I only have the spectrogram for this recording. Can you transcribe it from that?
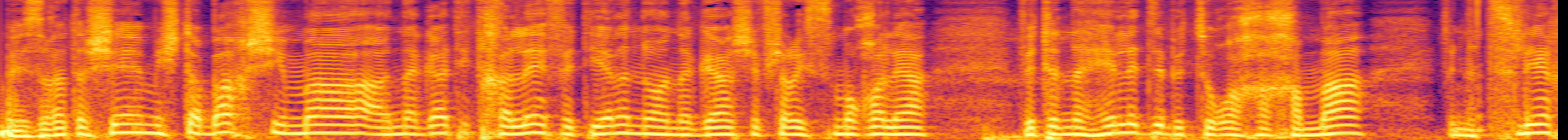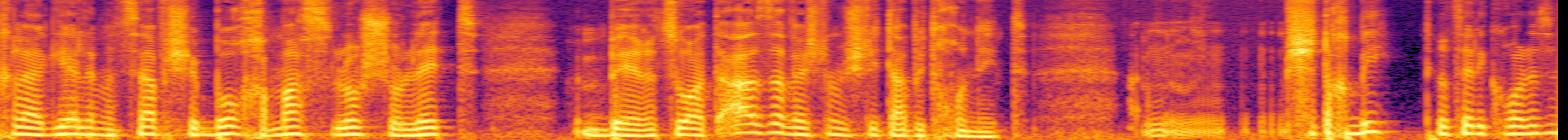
בעזרת השם, ישתבח שמה, ההנהגה תתחלף ותהיה לנו הנהגה שאפשר לסמוך עליה, ותנהל את זה בצורה חכמה, ונצליח להגיע למצב שבו חמאס לא שולט ברצועת עזה ויש לנו שליטה ביטחונית. שטח B, תרצה לקרוא לזה?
